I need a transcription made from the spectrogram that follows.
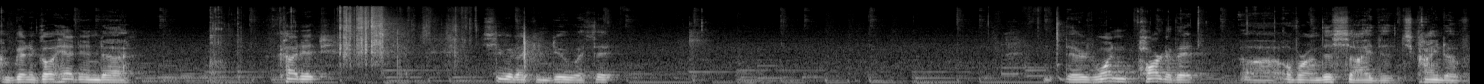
I'm going to go ahead and uh, cut it, see what I can do with it. There's one part of it uh, over on this side that's kind of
